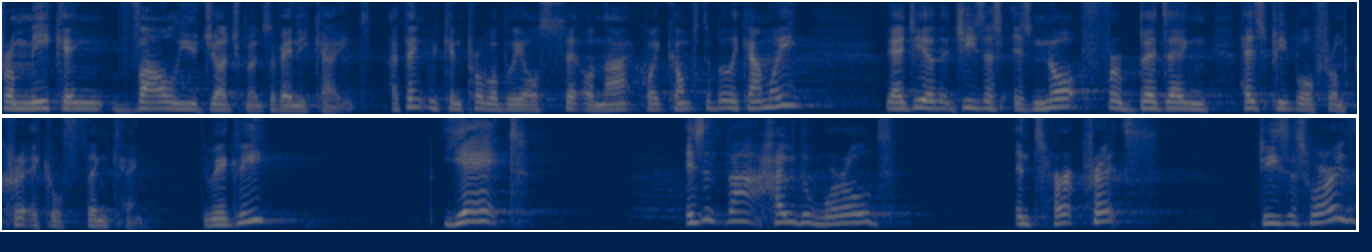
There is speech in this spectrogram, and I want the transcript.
from making value judgments of any kind. I think we can probably all sit on that quite comfortably, can we? The idea that Jesus is not forbidding his people from critical thinking. Do we agree? Yet, isn't that how the world interprets Jesus' words?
